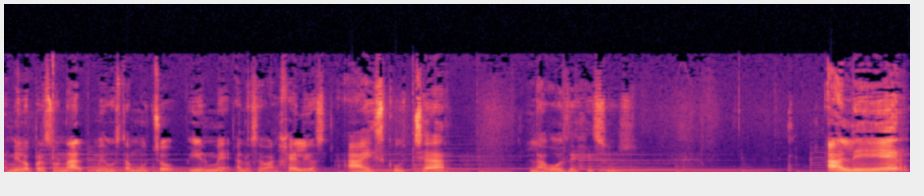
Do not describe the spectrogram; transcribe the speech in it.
A mí en lo personal me gusta mucho irme a los evangelios a escuchar la voz de Jesús. A leer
